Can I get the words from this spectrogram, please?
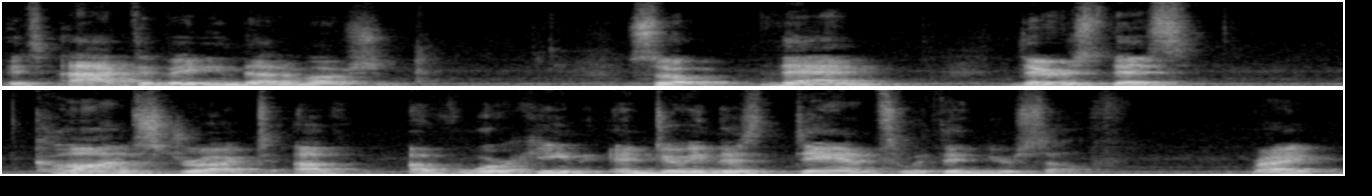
It's activating that emotion. So then there's this construct of, of working and doing this dance within yourself, right?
